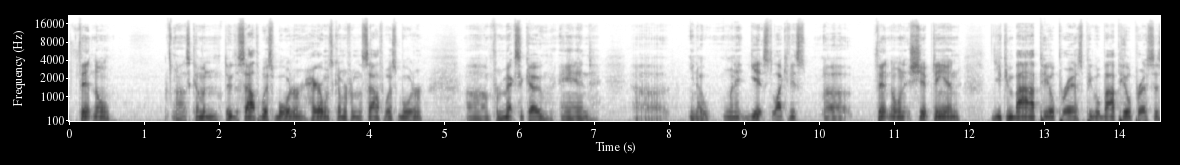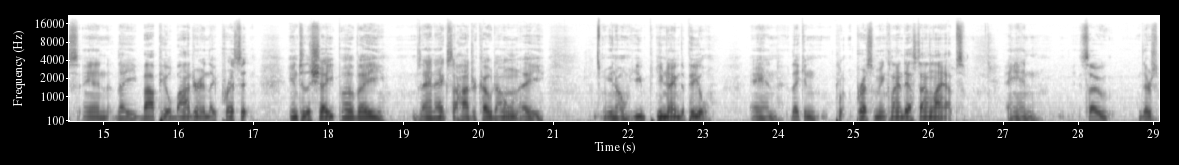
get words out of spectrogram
fentanyl uh, is coming through the southwest border. Heroin's coming from the southwest border, um, from Mexico, and uh, you know when it gets like if it's uh, fentanyl and it's shipped in, you can buy a pill press. People buy pill presses and they buy a pill binder and they press it into the shape of a Xanax, a hydrocodone, a you know you you name the pill, and they can pl- press them in clandestine labs, and so there's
